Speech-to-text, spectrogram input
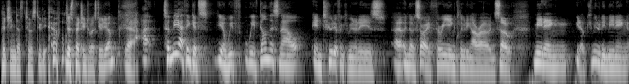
pitching this to a studio just pitching to a studio yeah Uh, to me, I think it's you know we've we've done this now in two different communities. Uh, no, sorry, three, including our own. So, meaning you know, community meaning.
